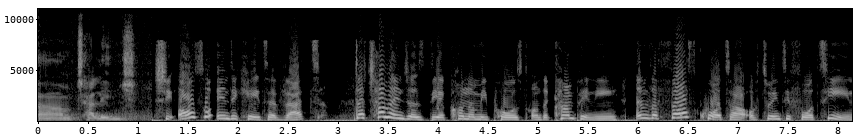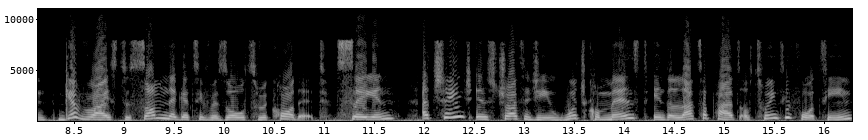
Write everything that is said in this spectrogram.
um, challenge. She also indicated that the challenges the economy posed on the company in the first quarter of 2014 gave rise to some negative results recorded, saying a change in strategy which commenced in the latter part of 2014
